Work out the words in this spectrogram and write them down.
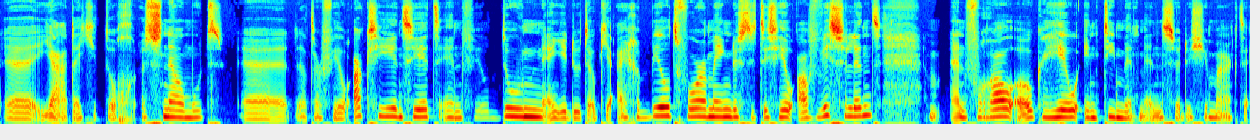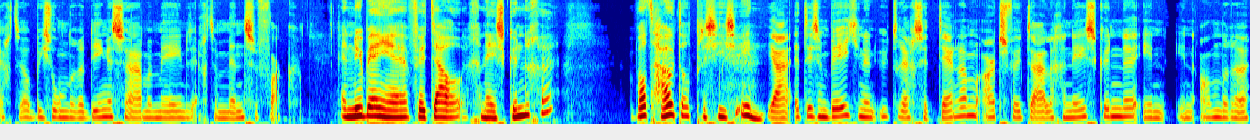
Uh, ja, dat je toch snel moet, uh, dat er veel actie in zit en veel doen. En je doet ook je eigen beeldvorming. Dus het is heel afwisselend. En vooral ook heel intiem met mensen. Dus je maakt echt wel bijzondere dingen samen mee. Het is echt een mensenvak. En nu ben je feutaal geneeskundige. Wat houdt dat precies in? Ja, het is een beetje een Utrechtse term, arts-feutale geneeskunde. In, in andere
